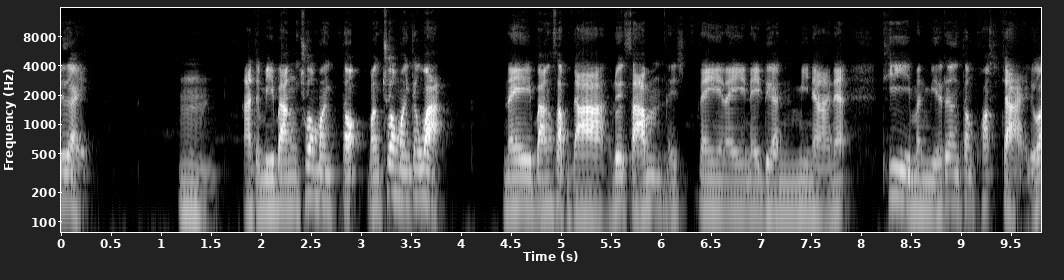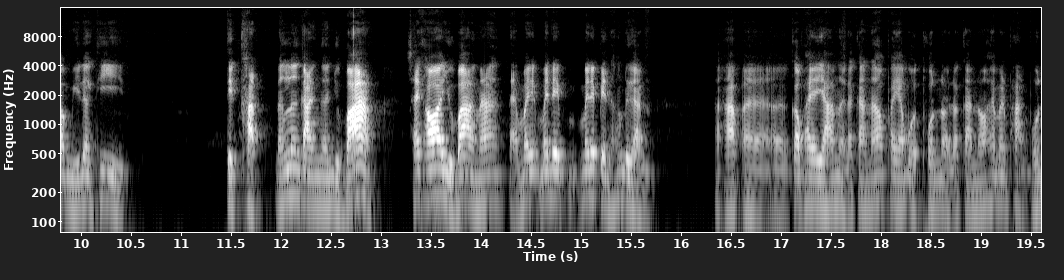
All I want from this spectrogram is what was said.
เรื่อยๆอืม อาจจะมีบางช่วงบางตบางช่วงบางจังหวะในบางสัปดาห์ด้วยซ้ำในในในในเดือนมีนาเนี่ยที่มันมีเรื่องต้องควักจ่ายหรือว่ามีเรื่องที่ ติดขัดในเรื่องการเงินอยู่บ้าง ใช้คาว่าอยู่บ้างนะ แต่ไม่ไม่ได้ไม่ได้เป็นทั้งเดือนนะครับเออเออก็พยายามหน่อยแล้วกันเนาะพยายามอดทนหน่อยแล้วกันเนาะให้มันผ่านพ้น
